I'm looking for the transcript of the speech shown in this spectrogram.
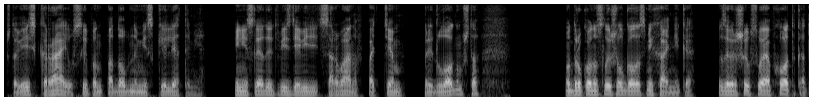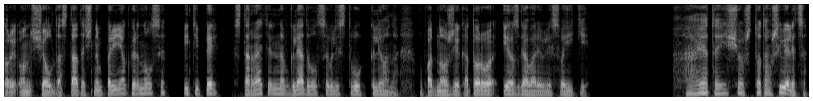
что весь край усыпан подобными скелетами, и не следует везде видеть сорванов под тем предлогом, что... Вдруг он услышал голос механика. Завершив свой обход, который он счел достаточным, паренек вернулся и теперь старательно вглядывался в листву клена, у подножия которого и разговаривали свояки. «А это еще что там шевелится?»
